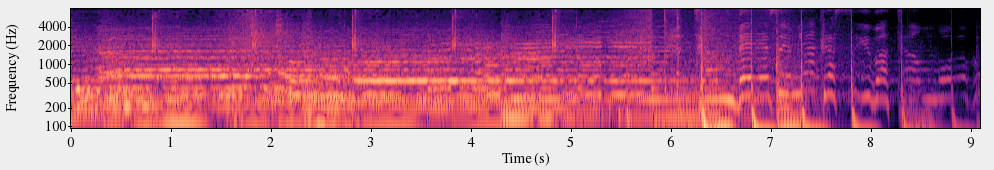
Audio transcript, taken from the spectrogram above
Там, де земля красива, там мого.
